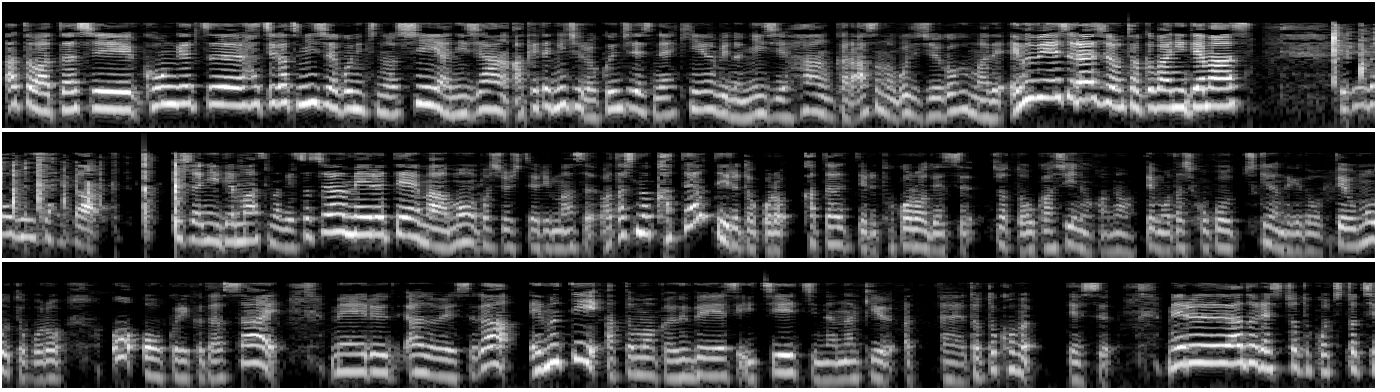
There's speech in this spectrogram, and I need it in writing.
あと私、今月8月25日の深夜2時半、明けて26日ですね、金曜日の2時半から朝の5時15分まで MBS ラジオの特番に出ます。テレビラジオさんと一緒に出ますので、そちらのメールテーマも募集しております。私の偏っているところ、偏っているところです。ちょっとおかしいのかな？でも私ここ好きなんだけどって思うところをお送りください。メールアドレスが mt.mbs1179.com です。メールアドレスちょっとこっちと違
